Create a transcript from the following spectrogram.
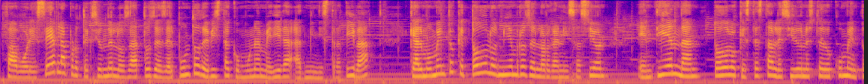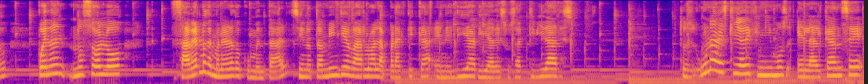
favorecer la protección de los datos desde el punto de vista como una medida administrativa, que al momento que todos los miembros de la organización entiendan todo lo que está establecido en este documento, puedan no solo saberlo de manera documental, sino también llevarlo a la práctica en el día a día de sus actividades. Entonces, una vez que ya definimos el alcance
